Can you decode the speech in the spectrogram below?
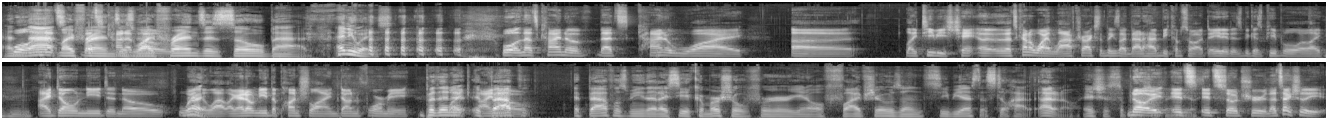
And Well, that, that's- my friends, is why how- Friends is so bad. Anyways, Well, and that's kind of that's kind of why, uh, like TV's change. Uh, that's kind of why laugh tracks and things like that have become so outdated. Is because people are like, I don't need to know when to laugh. Like I don't need the punchline done for me. but then like, it, it, I baffles. It baffles me that I see a commercial for you know five shows on CBS that still have it. I don't know. It's just No, it, thing, it's it's so true. That's actually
